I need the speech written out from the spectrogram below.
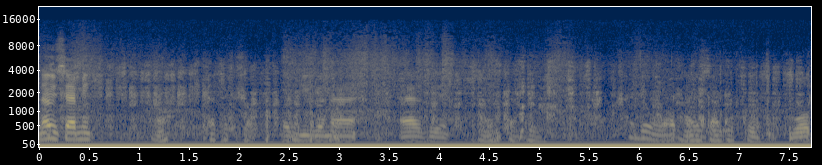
Now, Sammy. What are you gonna have here? Wolf.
